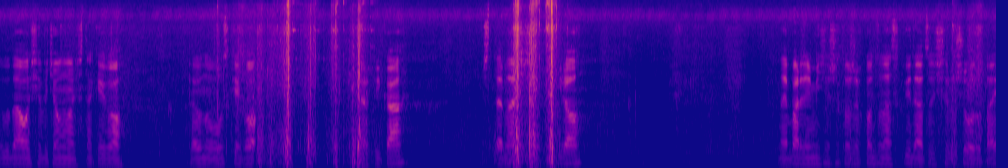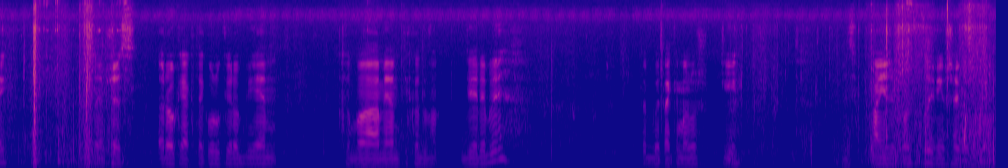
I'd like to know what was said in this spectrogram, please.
i udało się wyciągnąć takiego pełnołuskiego karpika. 14 kg najbardziej mi cieszy to, że w końcu na squida coś się ruszyło tutaj. Zresztą przez rok jak te kulki robiłem chyba miałem tylko dwie ryby. To były takie maluszki więc fajnie, że w końcu coś większego było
